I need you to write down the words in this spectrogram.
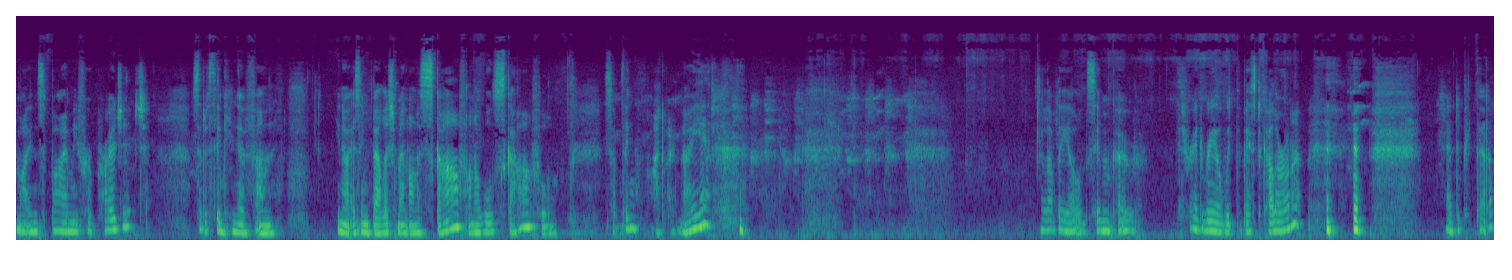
Might inspire me for a project. Sort of thinking of, um, you know, as embellishment on a scarf, on a wool scarf or something. I don't know yet. a lovely old Semco thread reel with the best colour on it. Had to pick that up.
